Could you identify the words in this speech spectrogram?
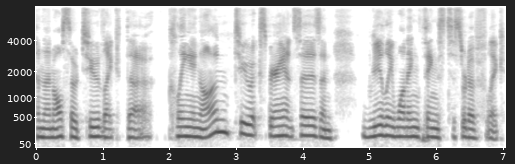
And then also, too, like the clinging on to experiences and really wanting things to sort of like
